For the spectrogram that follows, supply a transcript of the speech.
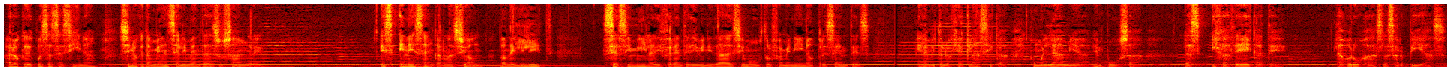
a los que después asesina, sino que también se alimenta de su sangre. Es en esa encarnación donde Lilith se asimila a diferentes divinidades y monstruos femeninos presentes en la mitología clásica, como Lamia, Empusa, las hijas de Hécate, las brujas, las arpías.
